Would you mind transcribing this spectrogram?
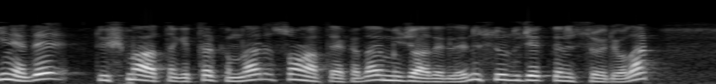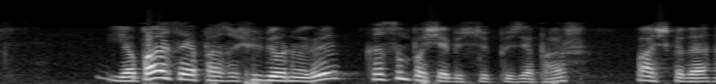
yine de düşme hattındaki takımlar son haftaya kadar mücadelelerini sürdüreceklerini söylüyorlar. Yaparsa yaparsa şu görünüme göre Kasımpaşa bir sürpriz yapar. Başka da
